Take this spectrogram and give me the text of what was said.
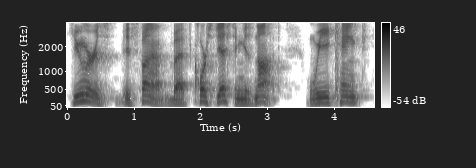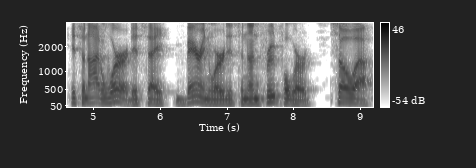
Humor is, is fun, but coarse jesting is not. We can't, it's an idle word. It's a barren word. It's an unfruitful word. So, uh,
